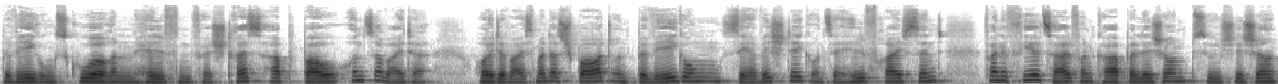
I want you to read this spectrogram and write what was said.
Bewegungskuren helfen für Stressabbau und so weiter. Heute weiß man, dass Sport und Bewegung sehr wichtig und sehr hilfreich sind für eine Vielzahl von körperlicher und psychischer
